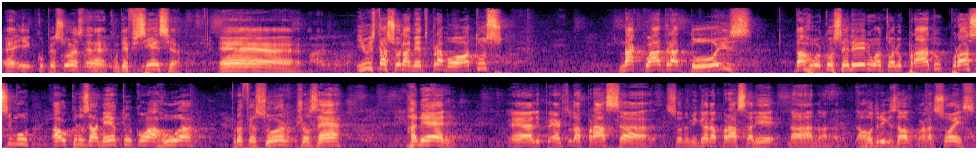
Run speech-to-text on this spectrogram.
é, e com pessoas é, com deficiência é, e um estacionamento para motos na quadra 2 da rua Conselheiro Antônio Prado, próximo ao cruzamento com a rua Professor José Ranieri. É ali perto da praça, se eu não me engano, a praça ali na, na, na Rodrigues Alves com as Nações,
